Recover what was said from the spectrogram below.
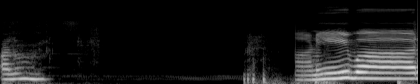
ਆ ਲਓ ਮੰਮੀ। ਪਾਣੀ ਵਾਰ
